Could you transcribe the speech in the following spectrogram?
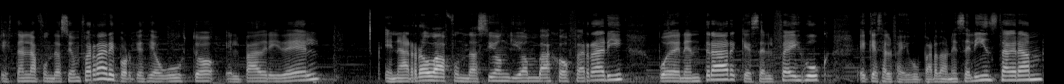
está en la Fundación Ferrari, porque es de Augusto, el padre y de él. En arroba fundación-ferrari. Pueden entrar, que es el Facebook, eh, que es el Facebook, perdón, es el Instagram,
